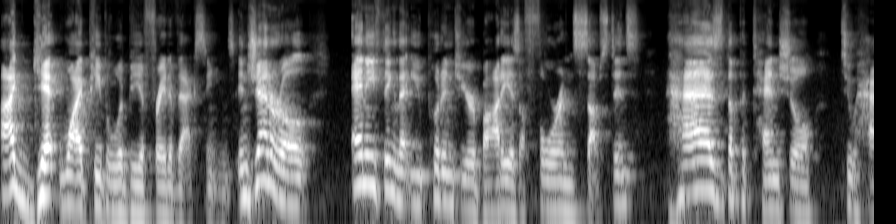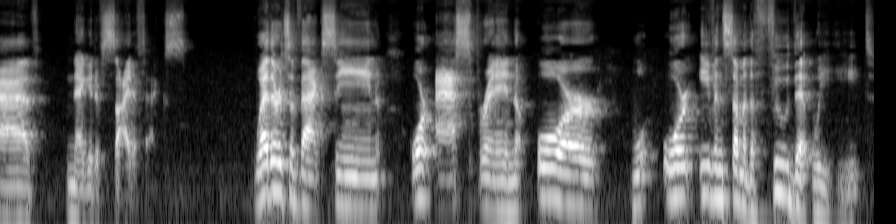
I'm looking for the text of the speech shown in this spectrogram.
i get why people would be afraid of vaccines. In general anything that you put into your body as a foreign substance has the potential to have negative side effects. Whether it's a vaccine or aspirin or or even some of the food that we eat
